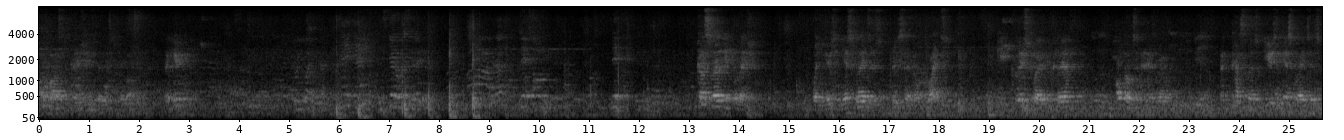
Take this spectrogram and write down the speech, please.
are advised to please use their lift provider. Thank you. When using the escalators, please stand on oh, the right. Keep loose clothing clear. Hold on to the handrail. And customers using the escalators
